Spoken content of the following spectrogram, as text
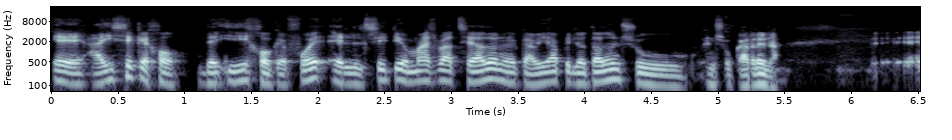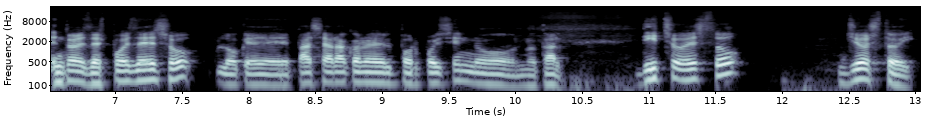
Eh, ahí se quejó de- y dijo que fue el sitio más bacheado en el que había pilotado en su, en su carrera. Entonces, después de eso, lo que pasa ahora con el porpoising no, no tal. Dicho esto, yo estoy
